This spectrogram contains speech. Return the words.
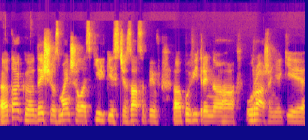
Е, Так, е, дещо зменшилась кількість засобів е, повітряного ураження, які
